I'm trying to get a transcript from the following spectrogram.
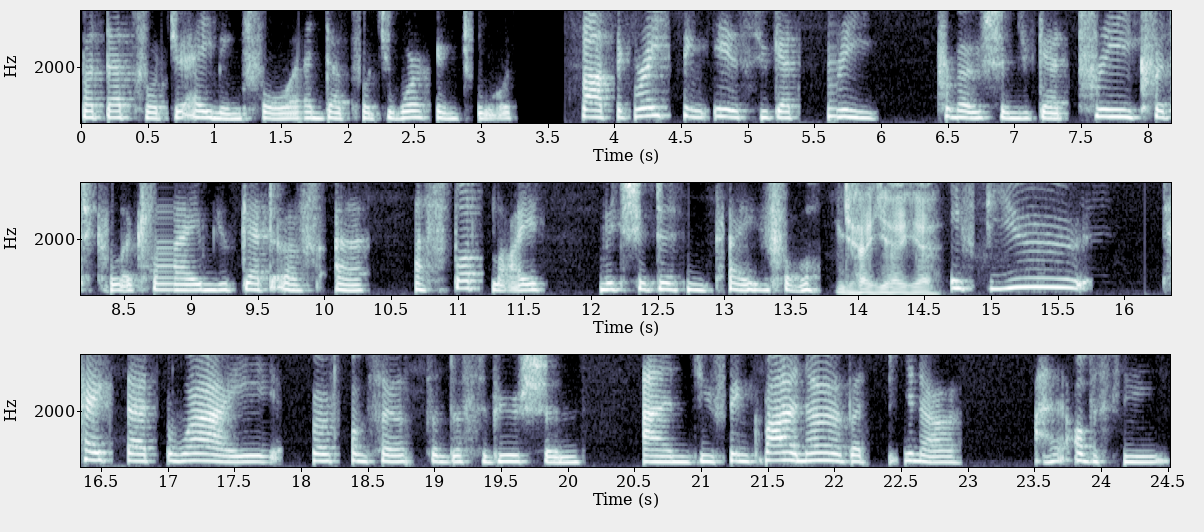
but that's what you're aiming for and that's what you're working towards. But the great thing is you get free promotion, you get free critical acclaim, you get a, a, a spotlight which you didn't pay for Yeah, yeah, yeah. if you take that away, both from sales and distribution, and you think, well, no, but you know, obviously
